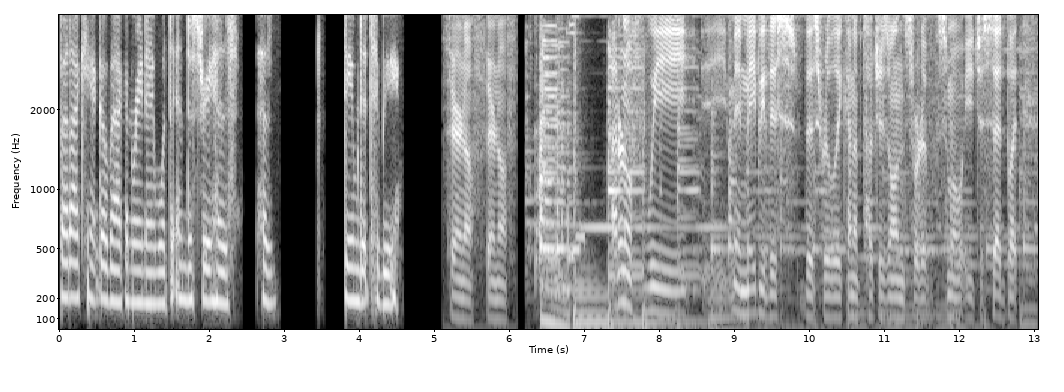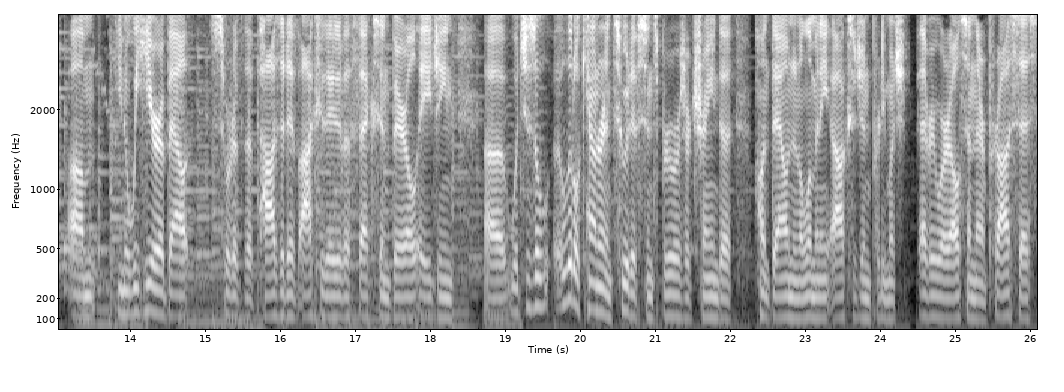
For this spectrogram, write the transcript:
But I can't go back and rename what the industry has has deemed it to be. Fair enough. Fair enough. I don't know if we, and maybe this this really kind of touches on sort of some of what you just said, but um, you know we hear about sort of the positive oxidative effects in barrel aging, uh, which is a, a, little counterintuitive since brewers are trained to hunt down and eliminate oxygen pretty much everywhere else in their process.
